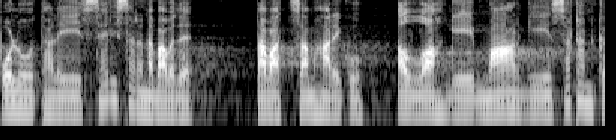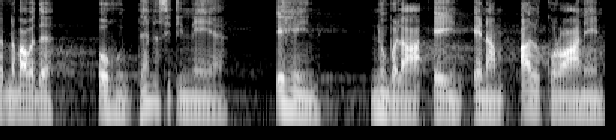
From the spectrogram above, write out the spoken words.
පොලෝතලයේ සැරිසරණ බවද තවත් සමහරෙකු අල්لهගේ මාර්ගයේ සටන් කරන බවද ඔහු දැන සිටින්නේය. එහෙයින් නුබලා එයින් එනම් අල්කොරවානයෙන්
